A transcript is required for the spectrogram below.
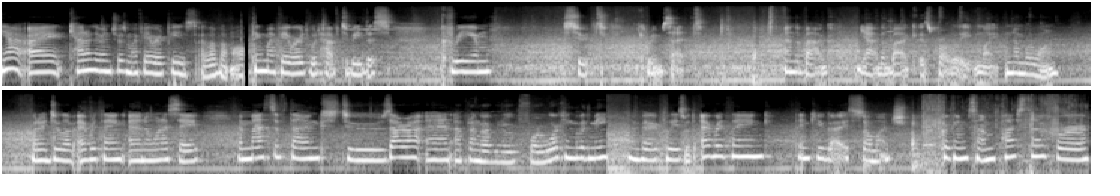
yeah, I cannot even choose my favorite piece. I love them all. I think my favorite would have to be this cream suit, cream set. And the bag. Yeah, the bag is probably my number one. But I do love everything and I want to say a massive thanks to Zara and Apranga Group for working with me. I'm very pleased with everything. Thank you guys so much. Cooking some pasta for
